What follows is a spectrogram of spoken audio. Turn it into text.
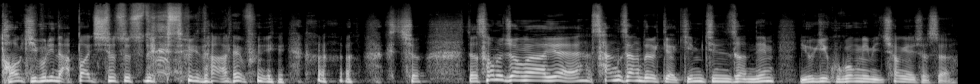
더 기분이 나빠지셨을 수도 있습니다. 아내분이. 그쵸? 자, 선우정아의 상상 들을게요. 김진선님, 6290님이 청해 주셨어요.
